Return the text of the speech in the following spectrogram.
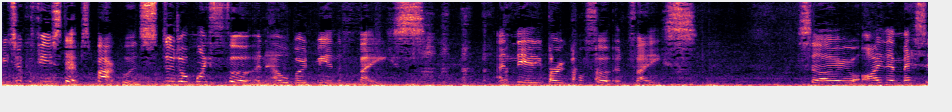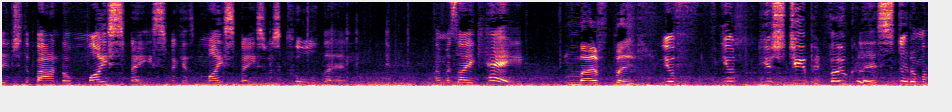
He took a few steps backwards, stood on my foot, and elbowed me in the face, and nearly broke my foot and face. So I then messaged the band on MySpace because MySpace was cool then, and was like, "Hey, my face. Your your stupid vocalist stood on my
